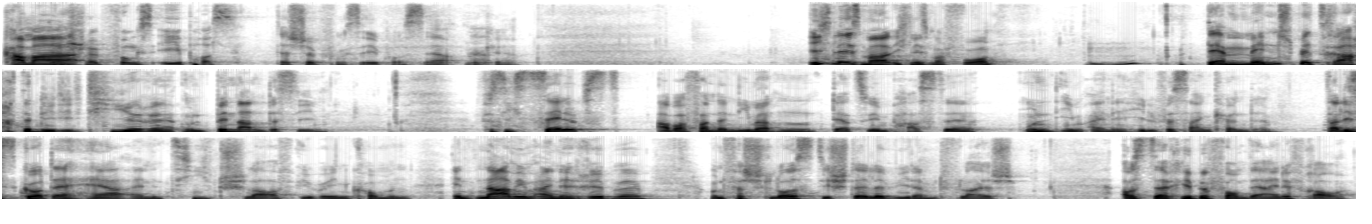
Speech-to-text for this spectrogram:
Kann Der man. Schöpfungsepos. Der Schöpfungsepos, ja, okay. Ich lese mal, ich lese mal vor. Der Mensch betrachtete die Tiere und benannte sie. Für sich selbst aber fand er niemanden, der zu ihm passte und ihm eine Hilfe sein könnte. Da ließ Gott der Herr einen tiefen Schlaf über ihn kommen, entnahm ihm eine Rippe und verschloss die Stelle wieder mit Fleisch. Aus der Rippe formte er eine Frau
